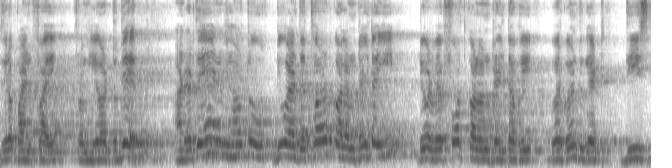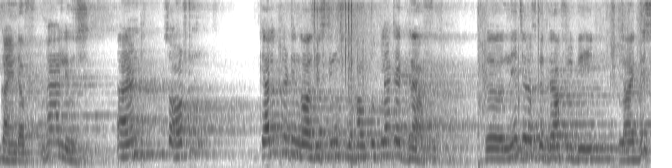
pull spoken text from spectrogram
0.5 from here to there and at the end we have to divide the third column delta E divided by fourth column delta V we are going to get these kind of values and so after calculating all these things we have to plot a graph the nature of the graph will be like this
